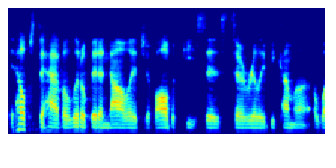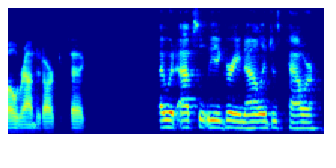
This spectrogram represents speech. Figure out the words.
it helps to have a little bit of knowledge of all the pieces to really become a, a well-rounded architect. I would absolutely agree. Knowledge is power.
